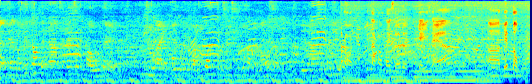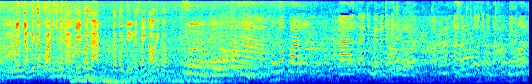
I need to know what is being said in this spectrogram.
đại diện của TikTok Việt Nam sẽ lên sân khấu để chụp ảnh cùng với quán quân của chương trình gương mặt người mẫu Việt Nam rồi chúng ta không thể sửa được. Chị sẽ ờ, tiếp tục nhìn nhận cái kết quả này như thế nào? Chị có làm cho câu chuyện này sáng tỏ hay không? Phương nghĩ rằng là Phương bước qua và sẽ chuẩn bị vào những hành trình mới. Và Phương nghĩ rằng là chúng tôi sẽ cần một lúc nhiều hơn.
